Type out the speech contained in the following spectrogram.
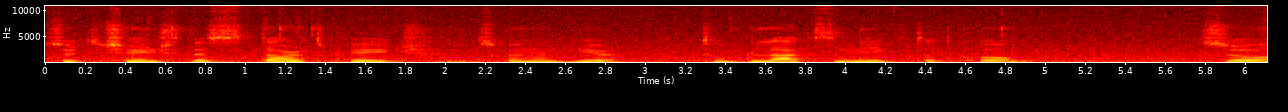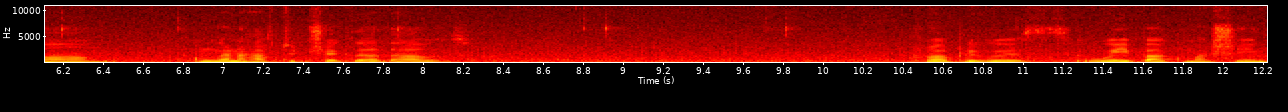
So it changed the start page what's going on here to blacksnake.com so um, I'm gonna have to check that out. Probably with Wayback Machine.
